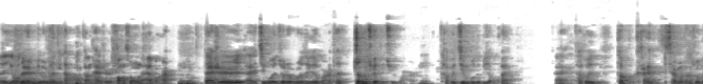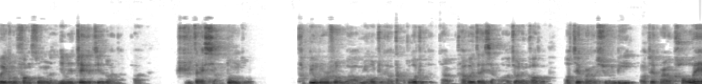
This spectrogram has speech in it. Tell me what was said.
呃，有的人，比如说你看啊，刚开始放松来玩，嗯，但是哎，经过俱乐部这个玩，他正确的去玩，嗯，他会进步的比较快。哎，他会，他开前面刚才说为什么放松呢？因为这个阶段呢，他只在想动作。他并不是说我要瞄准要打多准，他他会在想，哦，教练告诉我，哦，这块要悬臂，哦，这块要靠位，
